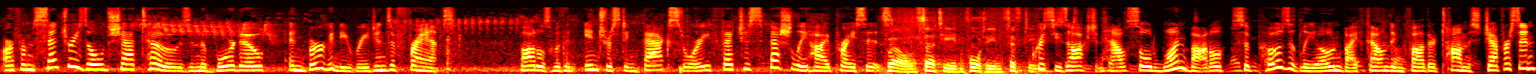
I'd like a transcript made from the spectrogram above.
are from centuries old chateaux in the Bordeaux and Burgundy regions of France. Bottles with an interesting backstory fetch especially high prices. 12, 13, 14, 15. Christie's auction house sold one bottle supposedly owned by founding father Thomas Jefferson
